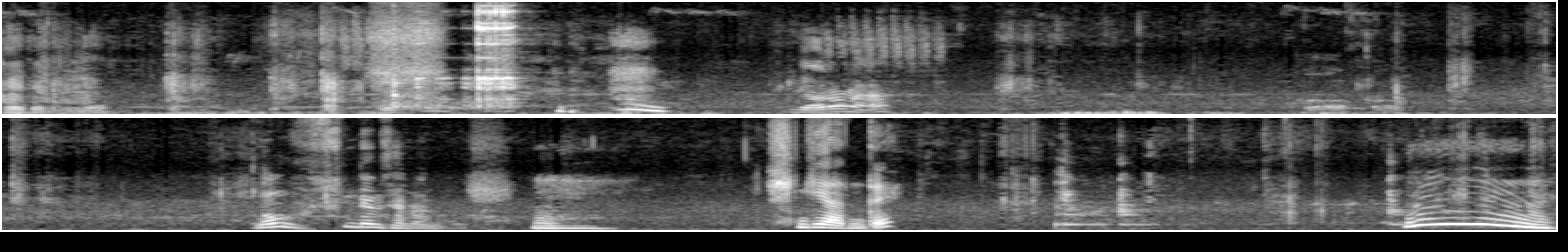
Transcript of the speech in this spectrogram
붙어야 되는데 열어놔 너무 술 냄새 나는 거 음, 신기한데? 음,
